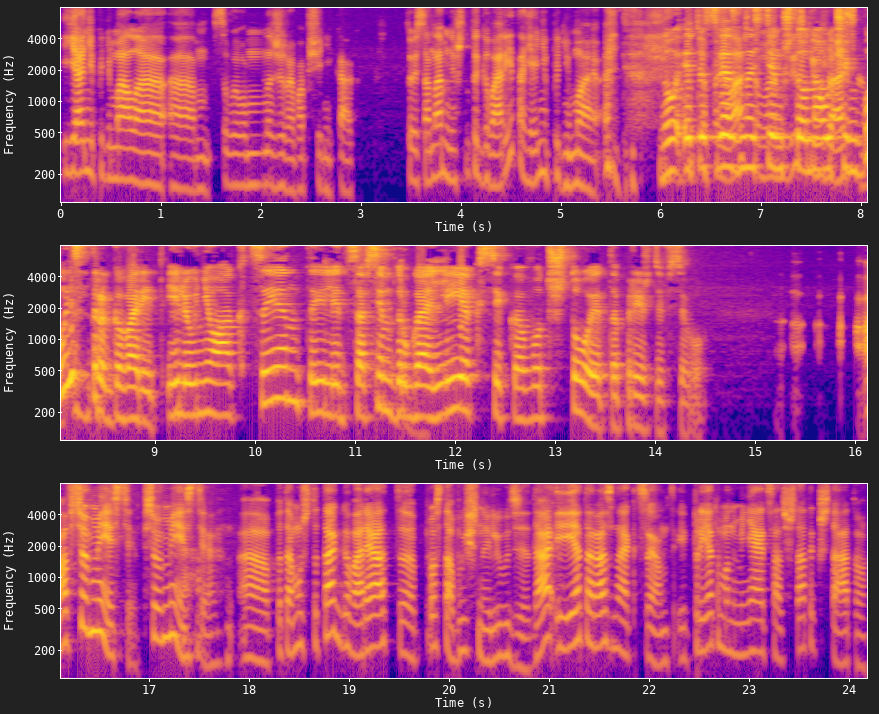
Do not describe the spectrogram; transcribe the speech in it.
и я не понимала э, своего менеджера вообще никак. То есть она мне что-то говорит, а я не понимаю. Но это связано поняла, с тем, что она ужасен. очень быстро говорит, или у нее акцент, или совсем другая лексика. Вот что это прежде всего? А, а все вместе, все вместе, ага. потому что так говорят э, просто обычные люди, да, и это разный акцент, и при этом он меняется от штата к штату.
